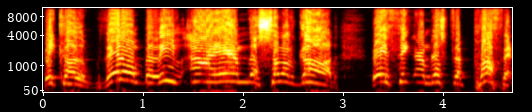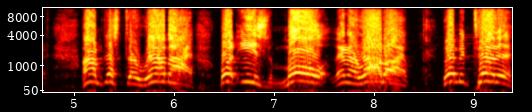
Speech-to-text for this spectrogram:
because they don't believe I am the Son of God. They think I'm just a prophet. I'm just a rabbi. But he's more than a rabbi. Let me tell you,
